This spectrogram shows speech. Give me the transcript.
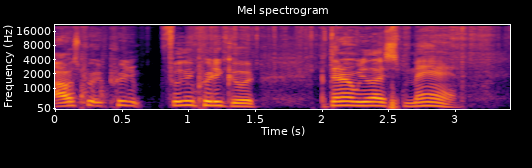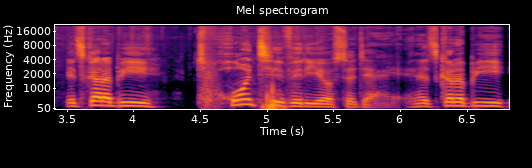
I was pretty, pretty feeling pretty good, but then I realized, man, it's gotta be twenty videos a day, and it's gotta be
